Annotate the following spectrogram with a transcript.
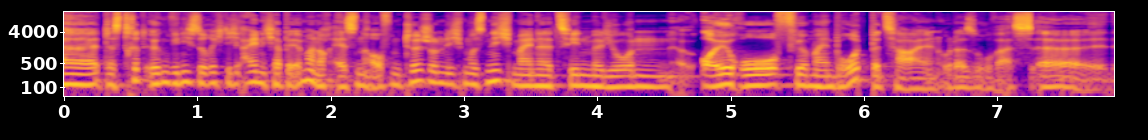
äh, das tritt irgendwie nicht so richtig ein. Ich habe ja immer noch Essen auf dem Tisch und ich muss nicht meine 10 Millionen Euro für mein Brot bezahlen oder sowas. Äh,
